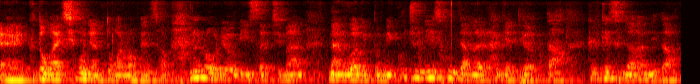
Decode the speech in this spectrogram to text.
에, 그동안 15년 동안 오면서 많은 어려움이 있었지만 나눔과 기쁨이 꾸준히 성장을 하게 되었다 그렇게 생각합니다.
